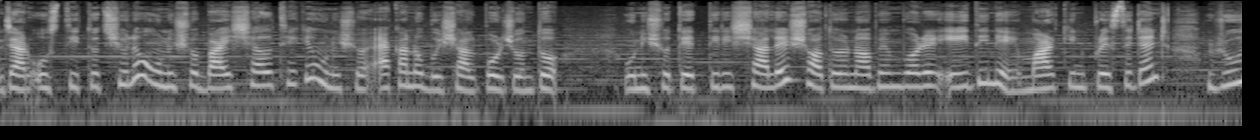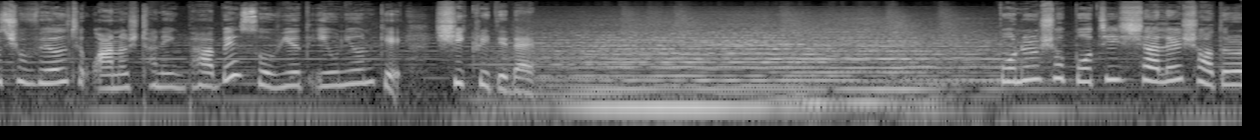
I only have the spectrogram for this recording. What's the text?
যার অস্তিত্ব ছিল উনিশশো বাইশ সাল থেকে উনিশশো একানব্বই সাল পর্যন্ত। উনিশশো সালের সতেরো নভেম্বরের এই দিনে মার্কিন প্রেসিডেন্ট রুজভেল্ট আনুষ্ঠানিকভাবে সোভিয়েত ইউনিয়নকে স্বীকৃতি দেয়। পনেরোশো সালের সতেরো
